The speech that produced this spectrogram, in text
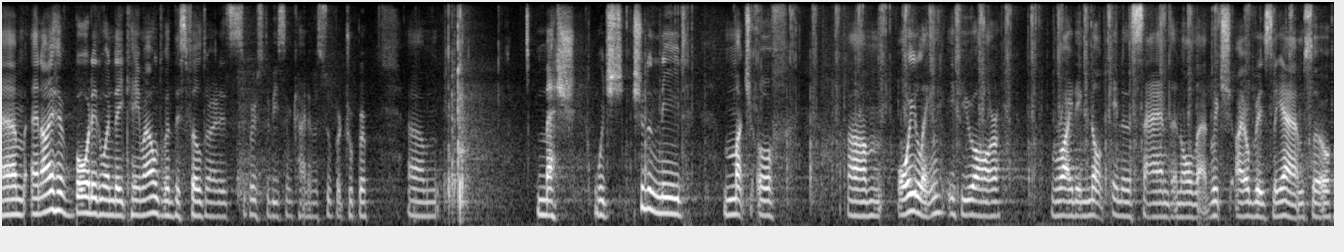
Um, and I have bought it when they came out with this filter and it's supposed to be some kind of a super trooper um, mesh which shouldn't need much of um, oiling if you are riding not in the sand and all that which I obviously am so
